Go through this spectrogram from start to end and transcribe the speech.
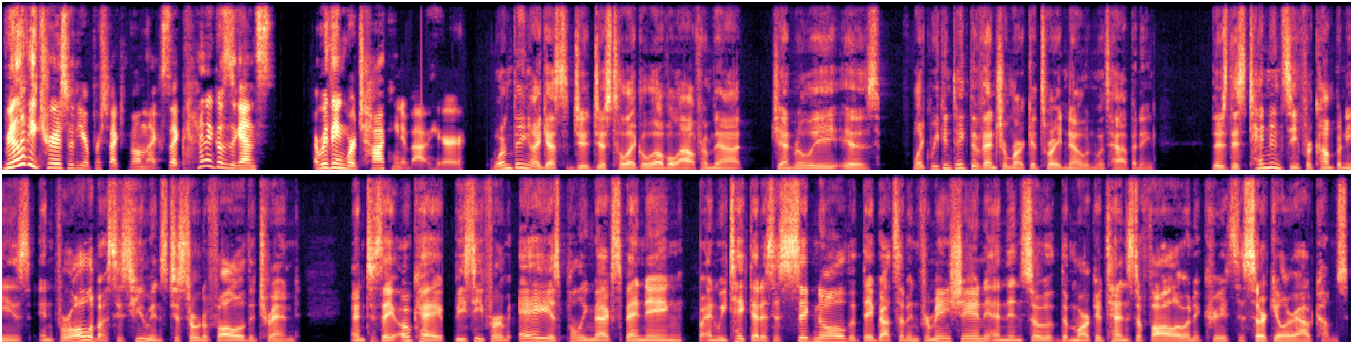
really be curious with your perspective on that because that kind of goes against everything we're talking about here. One thing, I guess, j- just to like level out from that generally is like we can take the venture markets right now and what's happening. There's this tendency for companies and for all of us as humans to sort of follow the trend and to say, okay, VC firm A is pulling back spending, and we take that as a signal that they've got some information. And then so the market tends to follow and it creates the circular outcomes.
